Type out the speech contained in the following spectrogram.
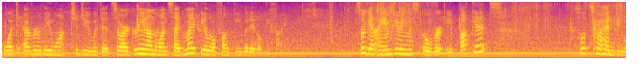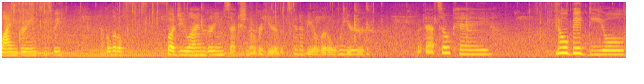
whatever they want to do with it. So our green on the one side might be a little funky, but it'll be fine. So again, I am doing this over a bucket. So let's go ahead and do lime green since we have a little fudgy lime green section over here that's going to be a little weird. But that's okay. No big deal.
